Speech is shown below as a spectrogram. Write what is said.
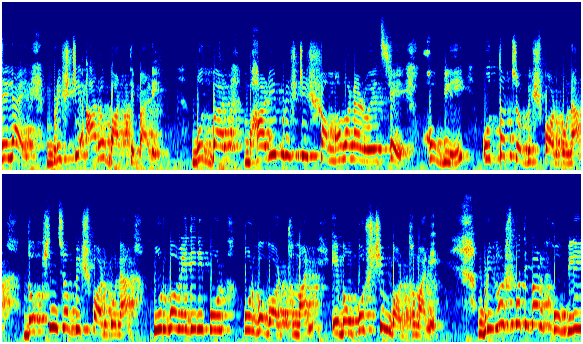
জেলায় বৃষ্টি আরও বাড়তে পারে। বুধবার ভারী বৃষ্টির সম্ভাবনা রয়েছে হুগলি, উত্তর চব্বিশ পরগনা, দক্ষিণ চব্বিশ পরগনা, পূর্ব মেদিনীপুর, পূর্ব বর্ধমান এবং পশ্চিম বর্ধমানে। বৃহস্পতিবার হুগলি,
